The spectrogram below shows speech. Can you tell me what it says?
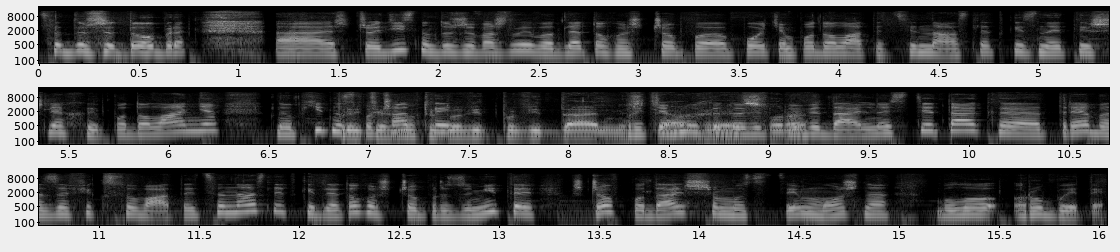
Це дуже добре. Е, Що дійсно дуже важливо для того, щоб е, потім подолати ці наслідки, знайти шляхи подолання. Необхідно Притягнути спочатку до відповідальності притягнути до відповідальності. Так е, треба зафіксувати ці наслідки для того, щоб розуміти, що в подальшому з цим можна було робити.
